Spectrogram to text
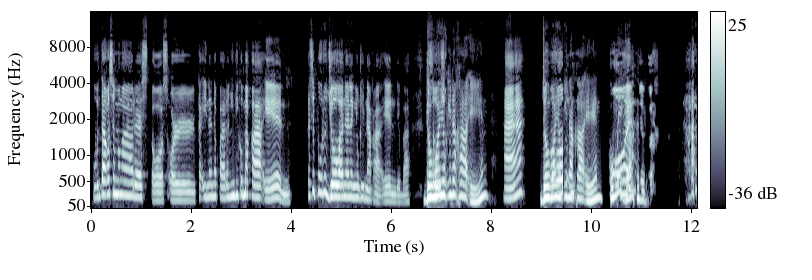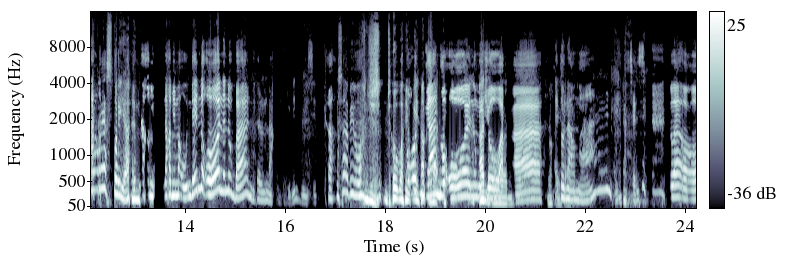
pumunta ako sa mga restos or kainan na parang hindi ko makain. Kasi puro jowa na lang yung kinakain, di ba? Jowa So, yung kinakain? Ha? Jowa Oo. yung kinakain? Oh my Oo, God. di ba? Anong resto yan? Wala kami, wala kami maun. Hindi, noon, ano ba? Hindi ka naman makikinig, visit ka. Sabi mo, jowa yung Noon nga, kinakain. noon, nung may Ah, jowa noon. ka. Okay, Ito sorry. naman. Diba? Oo,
